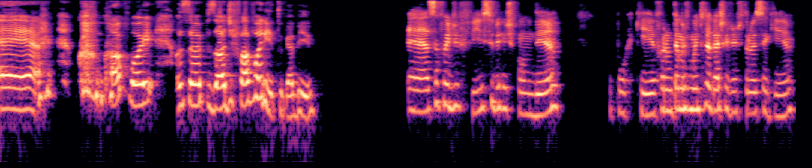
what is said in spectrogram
É, qual foi o seu episódio favorito, Gabi? É, Essa foi difícil de responder, porque foram temas muito legais que a gente trouxe aqui,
